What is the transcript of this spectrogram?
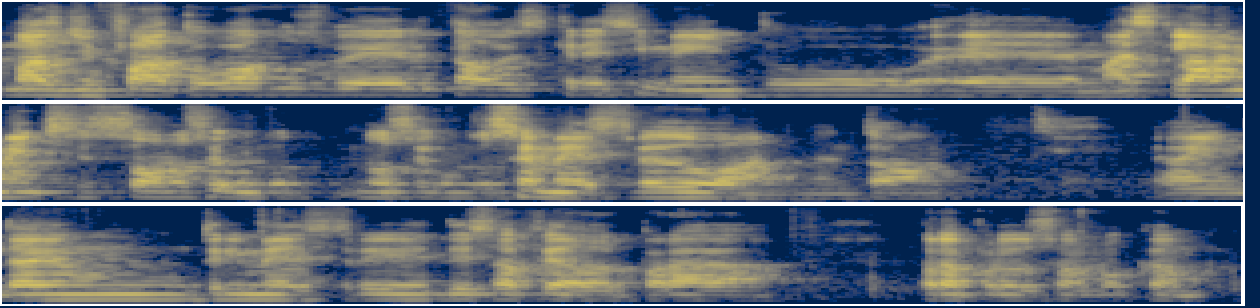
mas de fato vamos ver talvez crescimento é, mais claramente só no segundo no segundo semestre do ano. Então ainda é um trimestre desafiador para, para a produção no campo.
